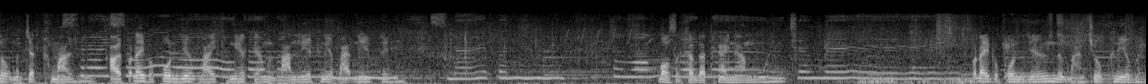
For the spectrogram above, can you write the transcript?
លោកមិនចិត្តខ្មៅឲ្យប្តីប្រពន្ធយើងបែកគ្នាទាំងមិនបានលាគ្នាបែបនេះទេបងសង្ឃឹមថាថ្ងៃណាមួយប្តីប្រពន្ធយើងនឹងបានជួបគ្នាវិញ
